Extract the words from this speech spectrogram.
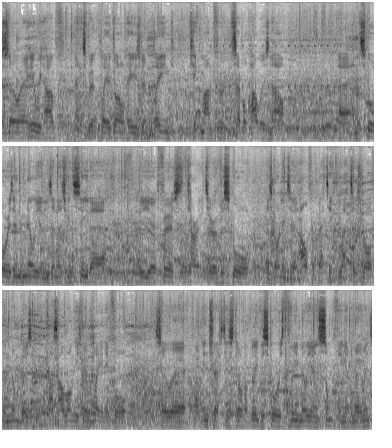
So uh, here we have expert player Donald Hayes been playing Kickman for several hours now, uh, and the score is in the millions. And as you can see there, the uh, first character of the score has gone into alphabetic letters rather than numbers. That's how long he's been playing it for. So uh, interesting stuff. I believe the score is three million something at the moment.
